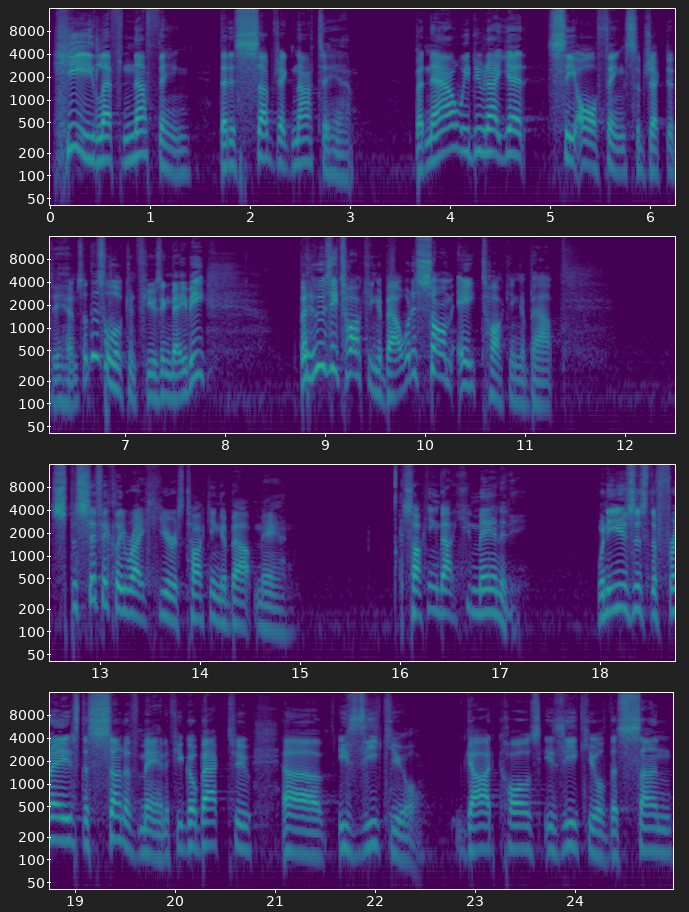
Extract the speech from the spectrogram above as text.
He left nothing that is subject not to him. But now we do not yet see all things subjected to him. So this is a little confusing, maybe. But who's he talking about? What is Psalm 8 talking about? Specifically, right here, is talking about man, it's talking about humanity. When he uses the phrase the Son of Man, if you go back to uh, Ezekiel, God calls Ezekiel the Son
